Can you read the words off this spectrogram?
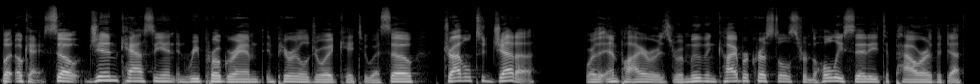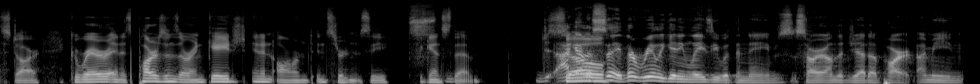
but okay so Jyn cassian and reprogrammed imperial droid k2so travel to Jedha where the empire is removing kyber crystals from the holy city to power the death star Gerrera and his partisans are engaged in an armed insurgency against them I gotta say, they're really getting lazy with the names. Sorry, on the Jedha part. I mean,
